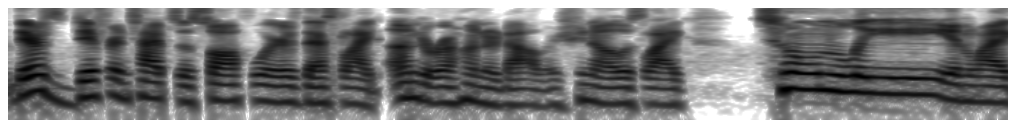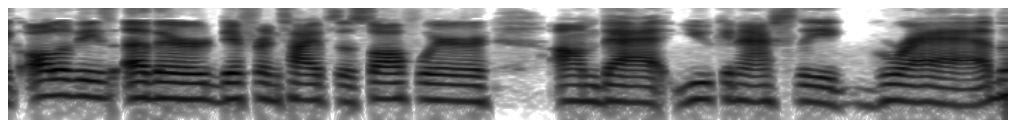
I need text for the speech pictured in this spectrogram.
there's different types of softwares that's like under a hundred dollars. You know, it's like Toonly and like all of these other different types of software um, that you can actually grab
